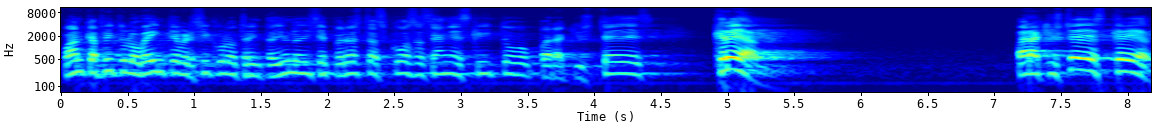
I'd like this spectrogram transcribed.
Juan capítulo 20, versículo 31 dice, pero estas cosas se han escrito para que ustedes crean, para que ustedes crean,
